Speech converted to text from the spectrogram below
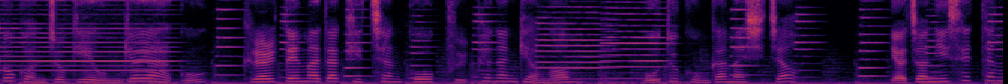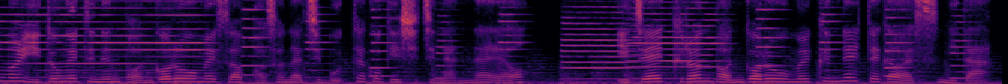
또 건조기에 옮겨야 하고 그럴 때마다 귀찮고 불편한 경험 모두 공감하시죠? 여전히 세탁물 이동에 드는 번거로움에서 벗어나지 못하고 계시진 않나요? 이제 그런 번거로움을 끝낼 때가 왔습니다.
